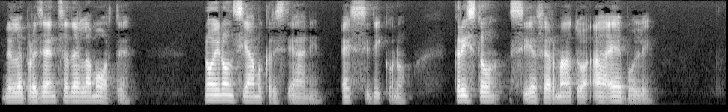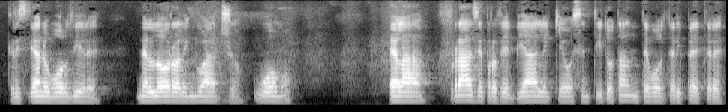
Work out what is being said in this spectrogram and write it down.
nella presenza della morte. Noi non siamo cristiani, essi dicono. Cristo si è fermato a Eboli. Cristiano vuol dire, nel loro linguaggio, uomo. È la frase proverbiale che ho sentito tante volte ripetere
